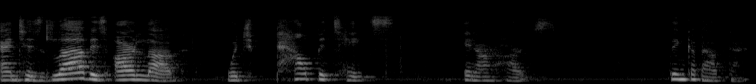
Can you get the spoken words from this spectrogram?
And his love is our love, which palpitates in our hearts. Think about that.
